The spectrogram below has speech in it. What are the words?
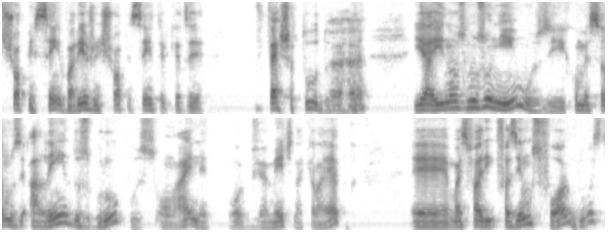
Shopping center, varejo em shopping center, quer dizer, fecha tudo. Aham. né? E aí nós nos unimos e começamos, além dos grupos online, obviamente, naquela época, é, mas fazíamos fórum duas,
